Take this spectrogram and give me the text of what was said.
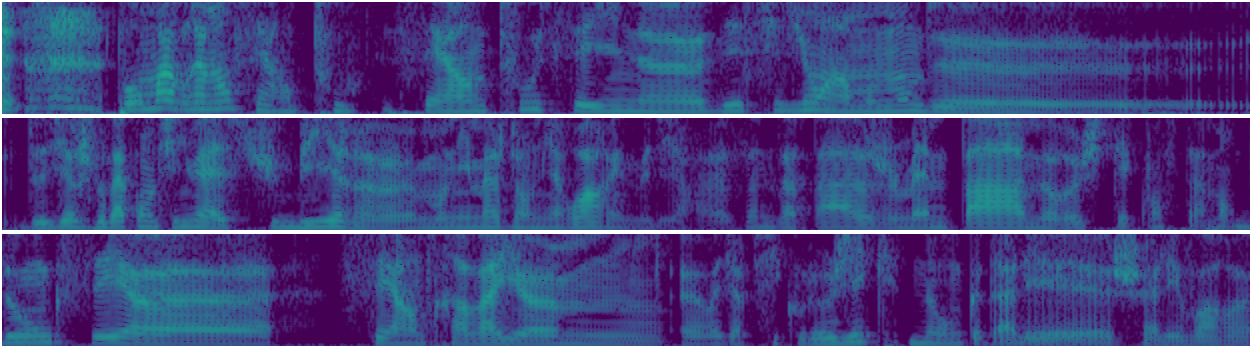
Pour moi, vraiment, c'est un tout. C'est un tout, c'est une euh, décision à un moment de, de dire je peux pas continuer à subir euh, mon image dans le miroir et de me dire ça ne va pas, je m'aime pas, me rejeter constamment. Donc, c'est. euh, c'est un travail, euh, euh, on va dire, psychologique. Donc, d'aller, je suis allée voir euh,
